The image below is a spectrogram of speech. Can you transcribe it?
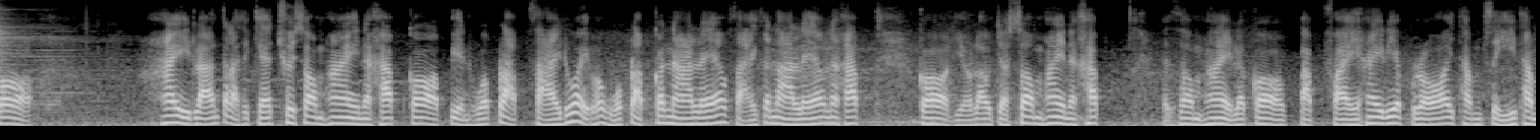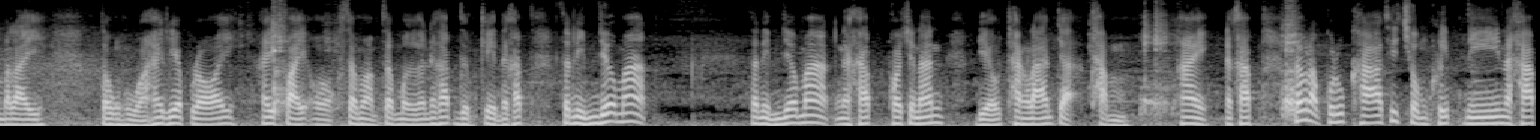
ก็ให้ร้านตลาดไทยแก๊สช่วยซ่อมให้นะครับ ก็เปลี่ยนหัวปรับสายด้วยเพราะหัวปรับก็นานแล้วสายก็นานแล้วนะครับ ก็เดี๋ยวเราจะซ่อมให้นะครับจะซ่อมให้แล้วก็ปรับไฟให้เรียบร้อยทำสีทำอะไร ตรงหัวให้เรียบร้อย ให้ไฟออกสม่ำเสมอนะครับเดิมเกณฑ์นะครับ สนิมเยอะมาก สนิมเยอะมากนะครับ เพราะฉะนั้นเดี๋ยวทางร้านจะทำให้นะครับสำหรับคุณลูกค้าที่ชมคลิปนี้นะครับ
